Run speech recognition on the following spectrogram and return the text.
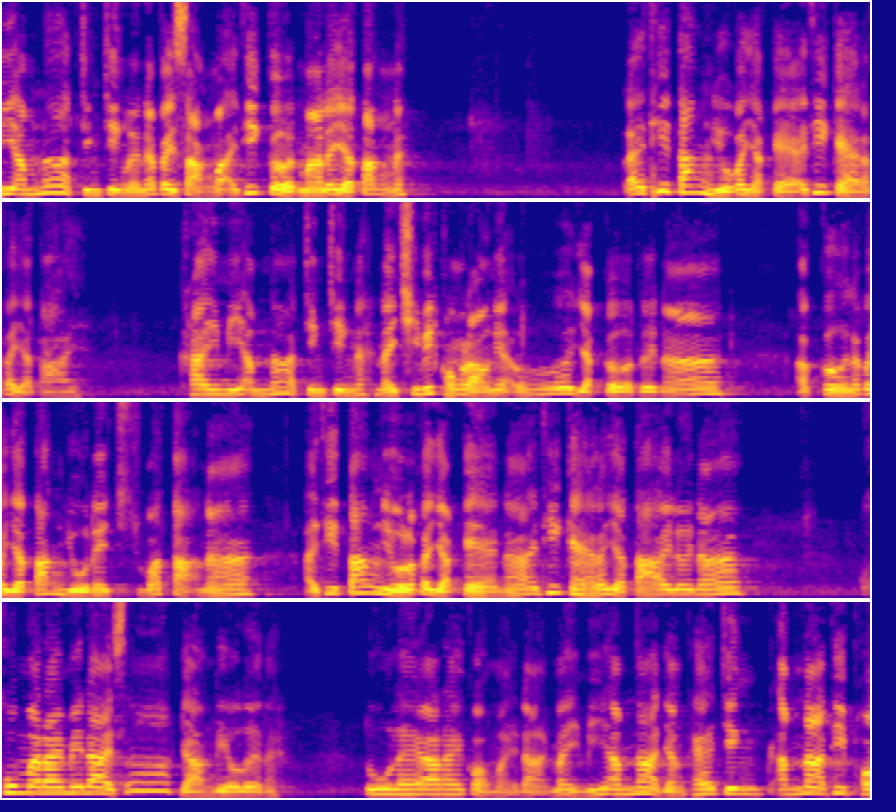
มีอำนาจจริง ๆ เลยนะไปสั่งว่าไอ้ที่เกิดมาแล้วอย่าตั้งนะและไอ้ที่ตั้งอยู่ก็อย่าแก่ไอ้ที่แก่แล้วก็อย่าตาย ใครมีอำนาจจริงๆนะในชีวิตของเราเนี่ยเอออย่าเกิดเลยนะเอาเกิดแล้วก็อย่าตั้งอยู่ในวัฏฏะนะ ไอ้ที่ตั้งอยู่แล้วก็อย่าแก่นะ ไอ้ที่แก่แล้วอย่าตายเลยนะ คุมอะไรไม่ได้สักอย่างเดียวเลยนะ ดูแลอะไรก็ไม่ได้ ไม่มีอำนาจอย่างแท้จริงอำนาจที่พอ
